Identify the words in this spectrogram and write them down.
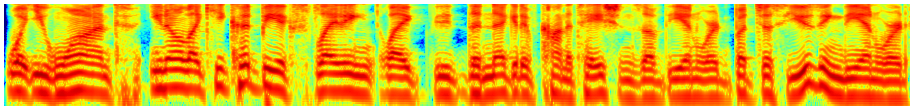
what you want. You know, like he could be explaining like the, the negative connotations of the N word, but just using the N word.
